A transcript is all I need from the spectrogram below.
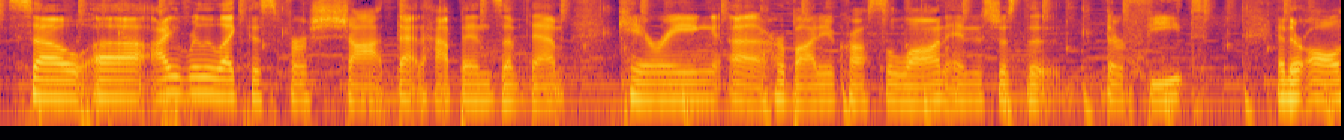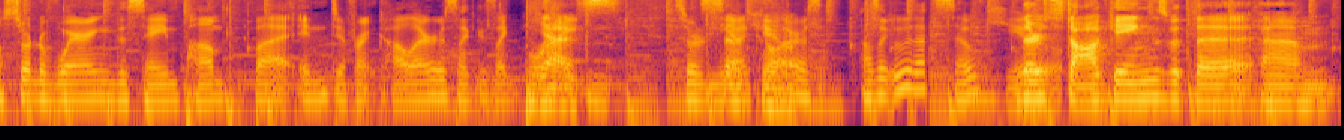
So uh, I really like this first shot that happens of them carrying uh, her body across the lawn, and it's just the their feet, and they're all sort of wearing the same pump but in different colors, like these like bright Yes. sort of So neon cute. colors. I was like, ooh, that's so cute. Their stockings with the um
